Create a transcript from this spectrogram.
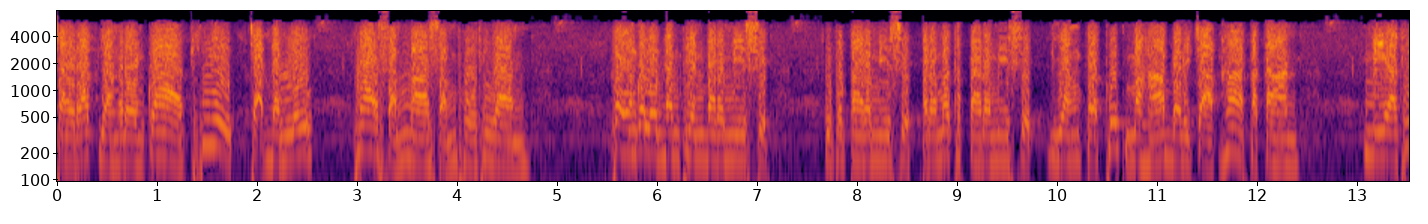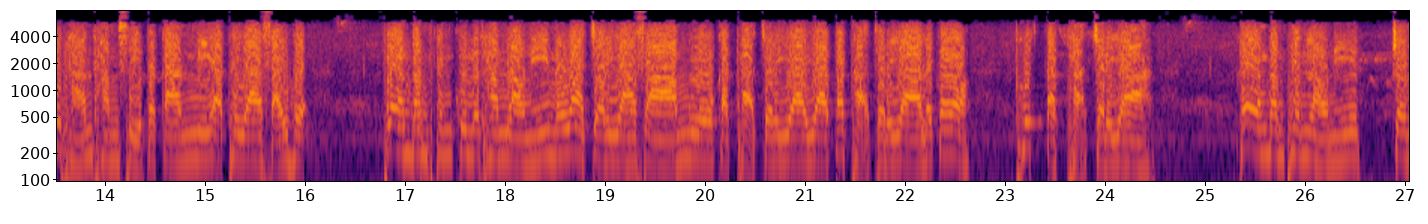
ใจรักอย่างแรงกล้าที่จะบรรลุพระสัมมาสัมโพธิญาณพระองค์ก็เลยบำเพ็ญบารมีสิบ อุปปารมีสิบปรมัตถปารมีสิบยังประพฤติมหาบริจาคห้าประการ มีอธิษฐานธรรมสี่ประการ มีอัธยาศัยหกพระองค์บำเพ็ญคุณธรรมเหล่านี้ไม่ว่าจริยาสามโลกัตถจริยายาตถจริยาและก็พุทธัตถจริยา พระองค์บำเพ็ญเหล่านี้จน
